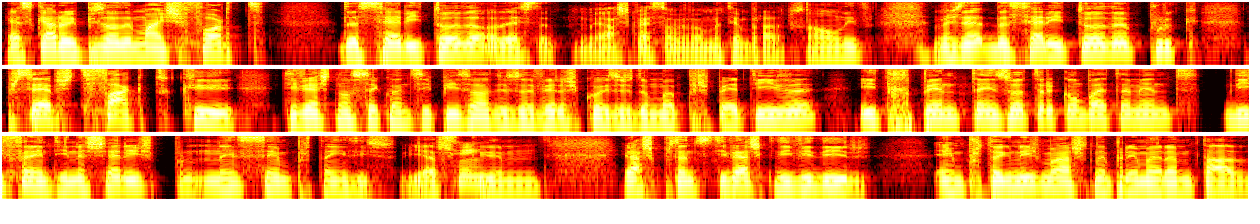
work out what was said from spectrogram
é se calhar o episódio mais forte da série toda, ou desta, acho que vai só haver uma temporada, porque só há um livro, mas da, da série toda, porque percebes de facto que tiveste não sei quantos episódios a ver as coisas de uma perspectiva e de repente tens outra completamente diferente. E nas séries nem sempre tens isso. E acho Sim. que, acho que, portanto, se tiveres que dividir em protagonismo, eu acho que na primeira metade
